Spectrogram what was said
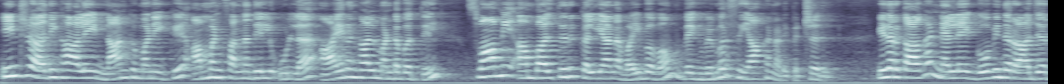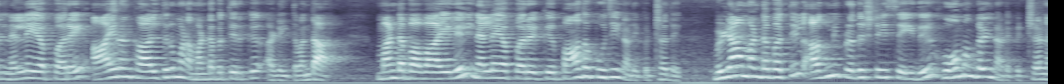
இன்று அதிகாலை நான்கு மணிக்கு அம்மன் சன்னதியில் உள்ள ஆயிரங்கால் மண்டபத்தில் சுவாமி அம்பாள் திருக்கல்யாண வைபவம் வெகு விமர்சையாக நடைபெற்றது. இதற்காக நெல்லை கோவிந்தராஜர் நெல்லையப்பரை ஆயிரங்கால் திருமண மண்டபத்திற்கு அழைத்து வந்தார். மண்டப வாயிலில் நெல்லையப்பருக்கு பாத பூஜை நடைபெற்றது. விழா மண்டபத்தில் அக்னி பிரதிஷ்டை செய்து ஹோமங்கள் நடைபெற்றன.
